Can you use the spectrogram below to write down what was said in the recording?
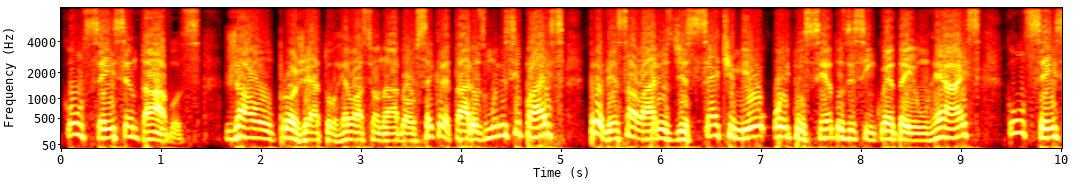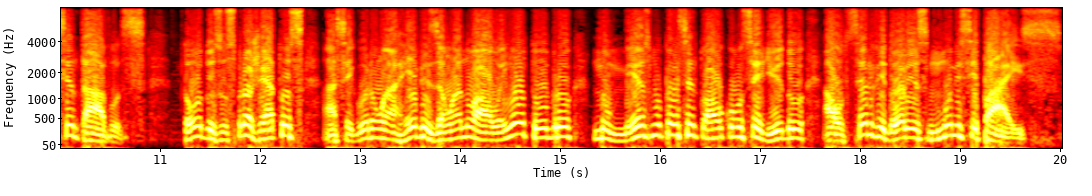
com 6 centavos. Já o projeto relacionado aos secretários municipais prevê salários de R$ 7.851,00 com 6 centavos centavos. Todos os projetos asseguram a revisão anual em outubro no mesmo percentual concedido aos servidores municipais.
